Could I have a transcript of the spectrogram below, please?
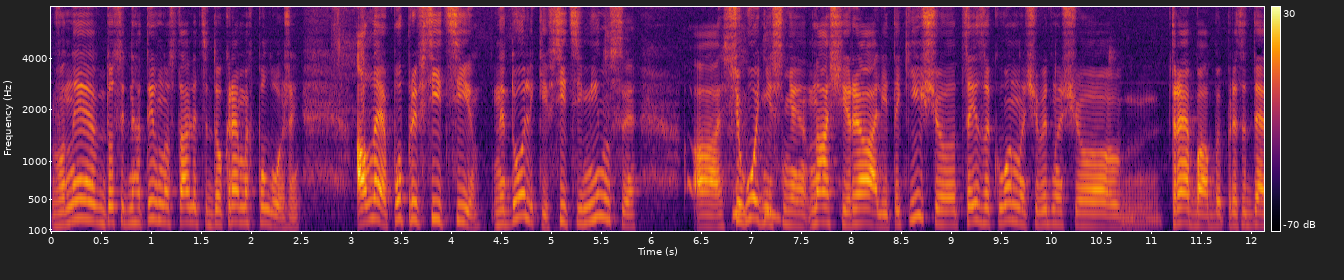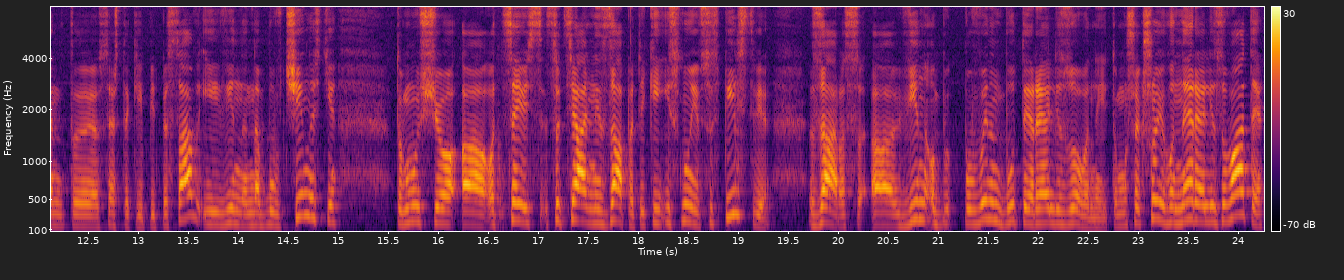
вони досить негативно ставляться до окремих положень. Але попри всі ці недоліки, всі ці мінуси. Сьогоднішні наші реалії такі, що цей закон, очевидно, що треба, аби президент е, все ж таки підписав і він набув чинності, тому що оцей соціальний запит, який існує в суспільстві зараз, він повинен бути реалізований. Тому що якщо його не реалізувати,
